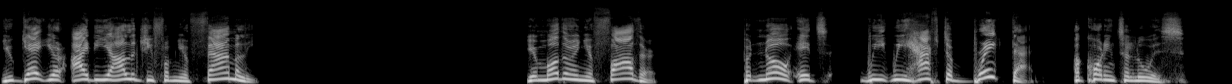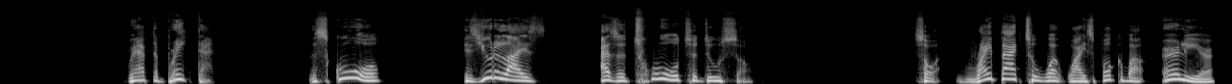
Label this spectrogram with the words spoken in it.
You get your ideology from your family your mother and your father. But no, it's we we have to break that according to Louis. We have to break that. The school is utilized as a tool to do so. So, right back to what I spoke about earlier,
